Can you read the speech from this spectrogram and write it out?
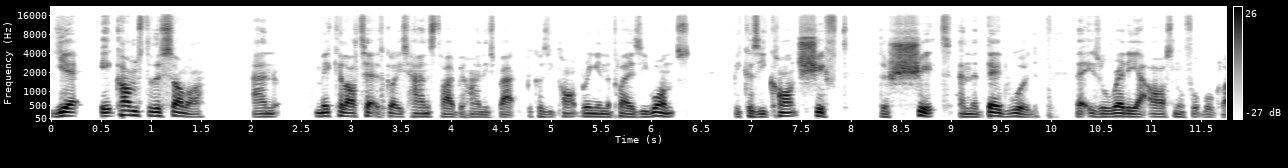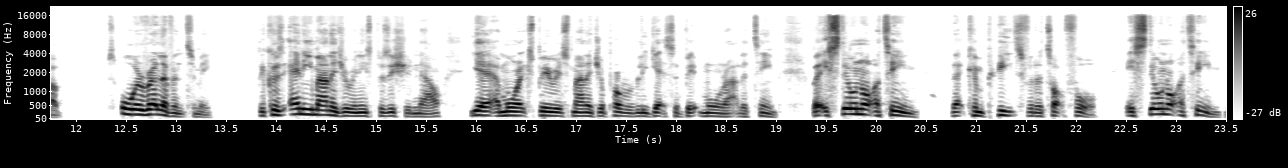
Yet it comes to the summer and Mikel Arteta's got his hands tied behind his back because he can't bring in the players he wants because he can't shift the shit and the dead wood that is already at Arsenal Football Club. It's all irrelevant to me because any manager in his position now, yeah, a more experienced manager probably gets a bit more out of the team, but it's still not a team that competes for the top four. It's still not a team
